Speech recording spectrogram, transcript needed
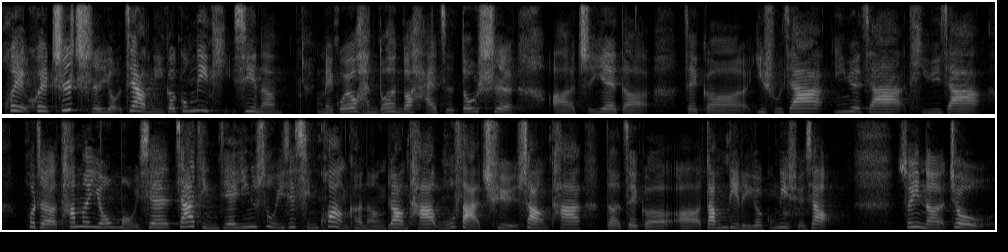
会会支持有这样的一个公立体系呢？美国有很多很多孩子都是啊职业的这个艺术家、音乐家、体育家，或者他们有某一些家庭这些因素、一些情况，可能让他无法去上他的这个呃当地的一个公立学校，所以呢就。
